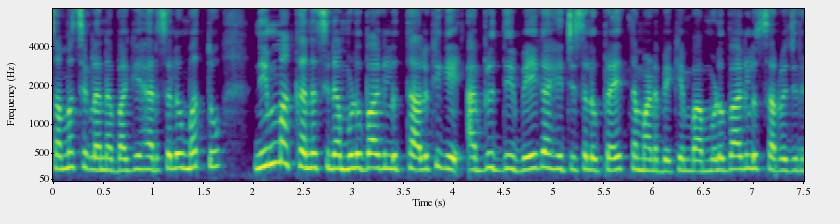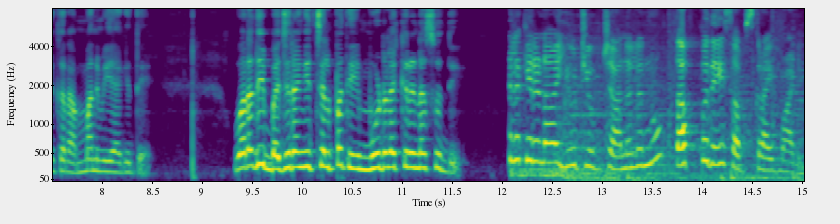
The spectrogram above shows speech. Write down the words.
ಸಮಸ್ಯೆಗಳನ್ನು ಬಗೆಹರಿಸಲು ಮತ್ತು ನಿಮ್ಮ ಕನಸಿನ ಮುಳುಬಾಗಿಲು ತಾಲೂಕಿಗೆ ಅಭಿವೃದ್ಧಿ ವೇಗ ಹೆಚ್ಚಿಸಲು ಪ್ರಯತ್ನ ಮಾಡಬೇಕೆಂಬ ಮುಳುಬಾಗಿಲು ಸಾರ್ವಜನಿಕರ ಮನವಿಯಾಗಿದೆ. ವರದಿ ಬಜರಂಗಿ ಚಲ್ಪತಿ, ಮೂಡಲಕಿರಣ ಸುದ್ದಿ. ಮೂಡಲಕಿರಣ ಯೂಟ್ಯೂಬ್ ಚಾನಲ್ ಅನ್ನು ತಪ್ಪದೇ ಸಬ್ಸ್ಕ್ರೈಬ್ ಮಾಡಿ.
